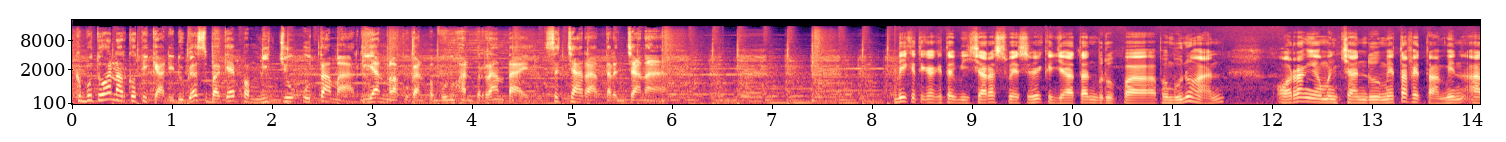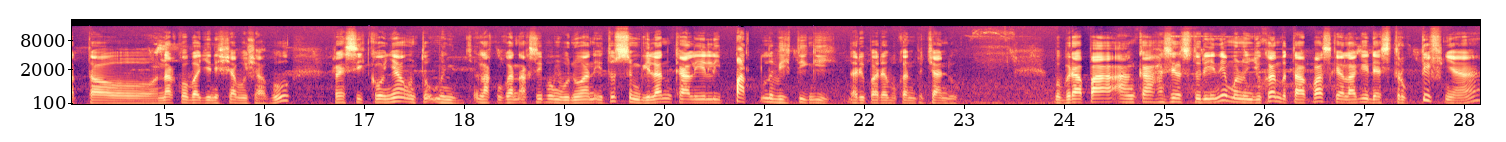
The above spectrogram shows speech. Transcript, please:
Kebutuhan narkotika diduga sebagai pemicu utama Rian melakukan pembunuhan berantai secara terencana. Tapi ketika kita bicara spesifik kejahatan berupa pembunuhan, orang yang mencandu metafetamin atau narkoba jenis syabu-syabu resikonya untuk melakukan aksi pembunuhan itu 9 kali lipat lebih tinggi daripada bukan pecandu. Beberapa angka hasil studi ini menunjukkan betapa sekali lagi destruktifnya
